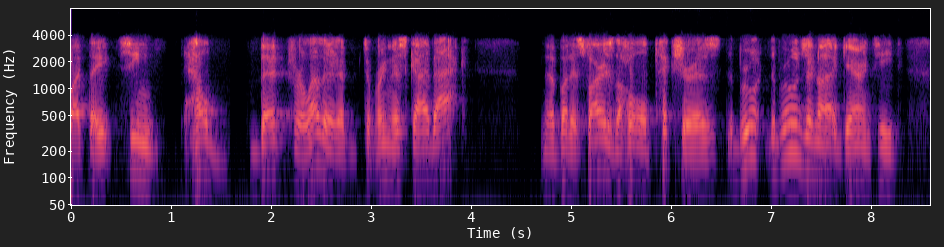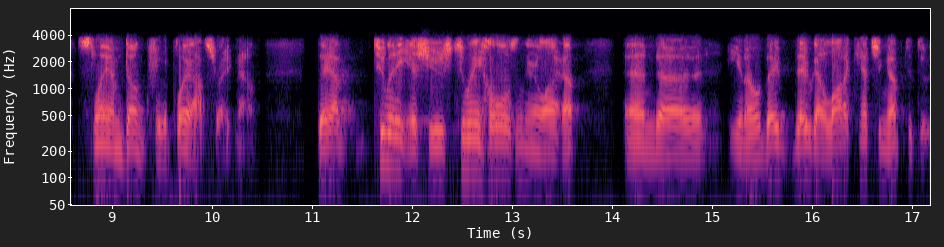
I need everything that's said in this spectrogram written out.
But they seem hell bent for leather to, to bring this guy back. But as far as the whole picture is, the, Bru- the Bruins are not a guaranteed slam dunk for the playoffs right now. They have too many issues, too many holes in their lineup, and uh, you know they they've got a lot of catching up to do.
